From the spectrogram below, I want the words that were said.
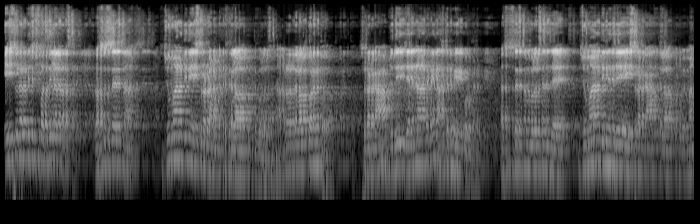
এই সূরার কিছু ফজিলত আছে। রাসূল সাল্লাল্লাহু আলাইহি ওয়াসাল্লাম জুমার দিনে এই সূরাটা আমাদেরকে তেলাওয়াত করতে বলেছেন। আপনারা তেলাওয়াত করেন তো? সূরা কাহফ যদি জেনে না থাকেন, আজকে থেকে করবেন রাসূল বলেছেন যে, জুমার দিনে যে এই সূরা কাহফ তেলাওয়াত করবে, মান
